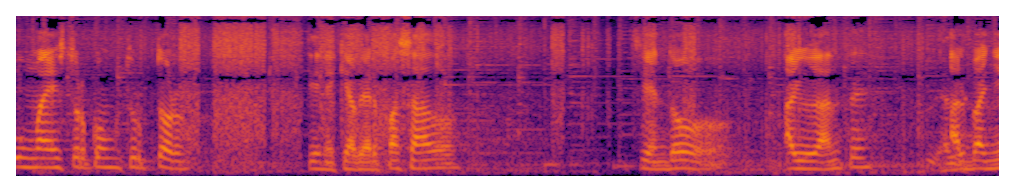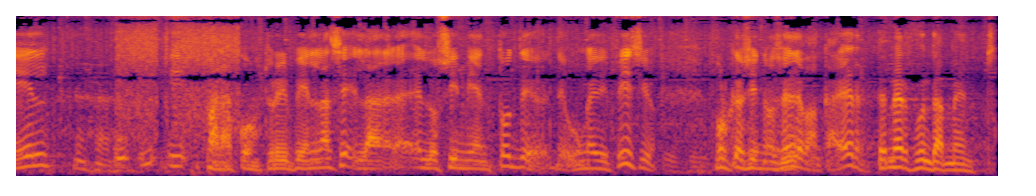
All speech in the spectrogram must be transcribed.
un maestro constructor tiene que haber pasado siendo ayudante, albañil, y, y- y para construir bien la- los cimientos de, de un edificio, porque si no se le va a caer. Tener fundamento.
